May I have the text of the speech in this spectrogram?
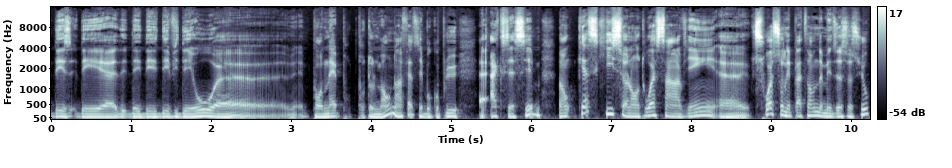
des, des, euh, des, des, des vidéos euh, pour, pour, pour tout le monde, en fait. C'est beaucoup plus euh, accessible. Donc, qu'est-ce qui, selon toi, s'en vient, euh, soit sur les plateformes de médias sociaux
